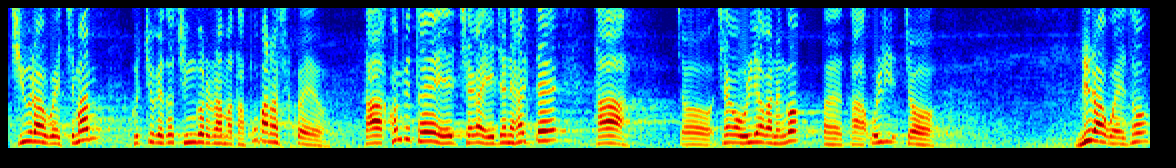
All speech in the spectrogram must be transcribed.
지우라고 했지만 그쪽에서 증거를 아마 다 뽑아놨을 거예요. 다 컴퓨터에 예- 제가 예전에 할 때 다 저 제가 올려가는 거 다 올리 저 느라고 해서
